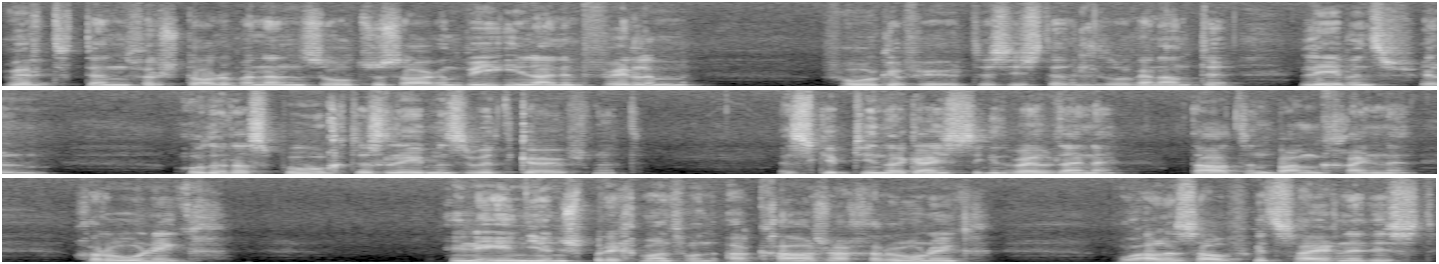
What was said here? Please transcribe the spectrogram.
wird den Verstorbenen sozusagen wie in einem Film vorgeführt. Das ist der sogenannte Lebensfilm. Oder das Buch des Lebens wird geöffnet. Es gibt in der geistigen Welt eine Datenbank, eine Chronik. In Indien spricht man von Akasha-Chronik, wo alles aufgezeichnet ist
